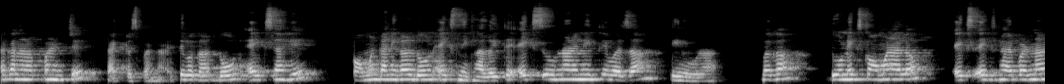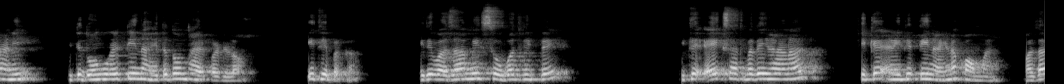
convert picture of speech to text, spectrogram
काय करणार आपण यांचे फॅक्टर्स पडणार आहे. ते बघा दोन एक्स आहे. कॉमन काय निघालं? दोन एक्स निघालं. इथे एक्स उरणार आणि इथे वजा तीन उरणार. बघा दोन एक्स कॉमन आलं एक्स एक्स बाहेर पडणार आणि इथे दोन गुणे तीन आहे तर दोन बाहेर पडलं. इथे बघा. इथे वजा मी सोबत लिहिते इथे एक्स आतमध्ये राहणार ठीक आहे? आणि इथे तीन आहे ना कॉमन वजा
